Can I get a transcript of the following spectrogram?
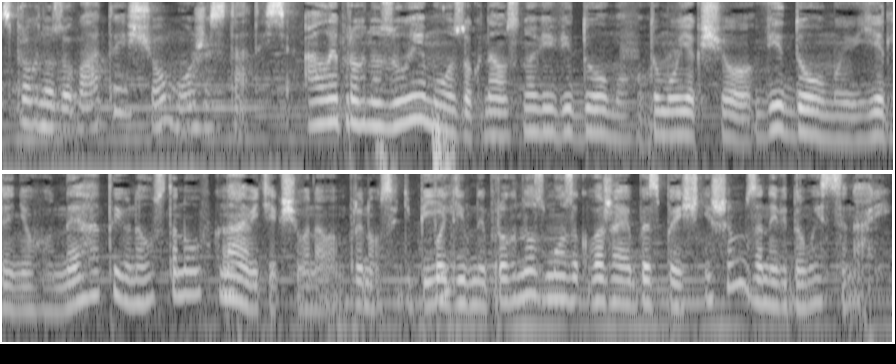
Спрогнозувати, що може статися. Але прогнозує мозок на основі відомого. Тому, якщо відомою є для нього негативна установка, навіть якщо вона вам приносить біль, подібний прогноз мозок вважає безпечнішим за невідомий сценарій.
